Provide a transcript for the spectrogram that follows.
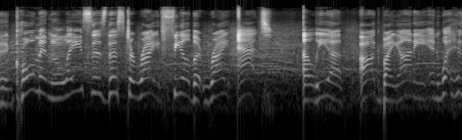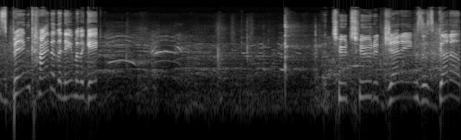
And Coleman laces this to right field, but right at Aliyah Agbayani in what has been kind of the name of the game. The 2-2 to Jennings is gonna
